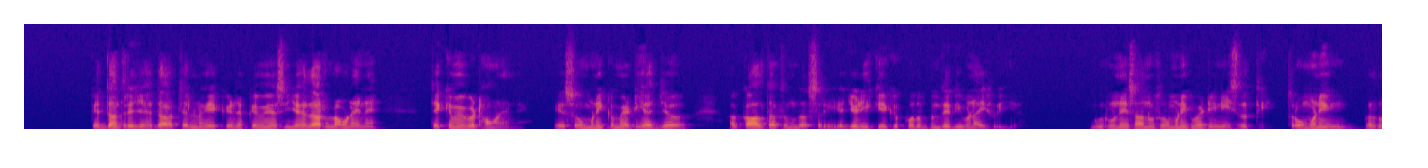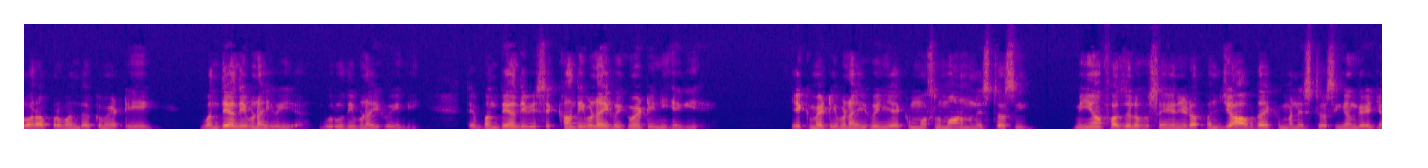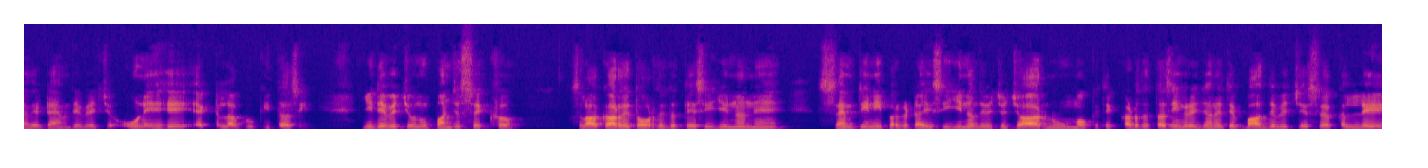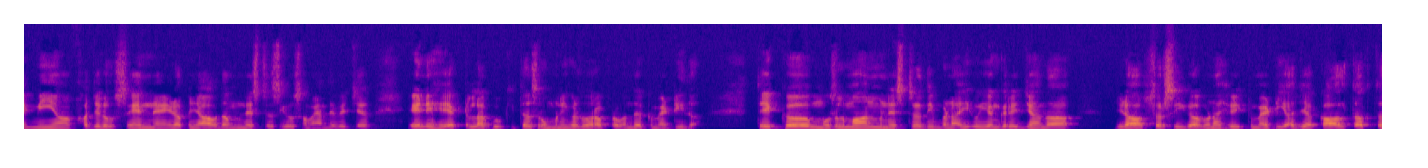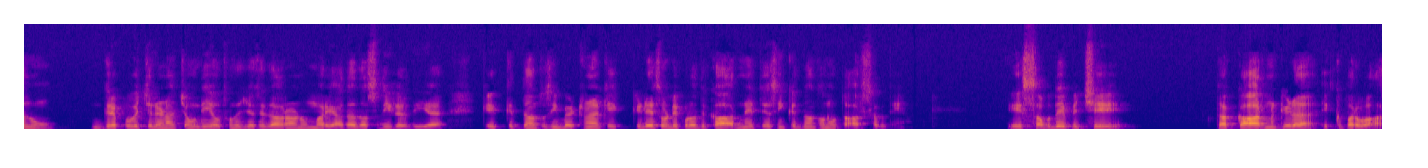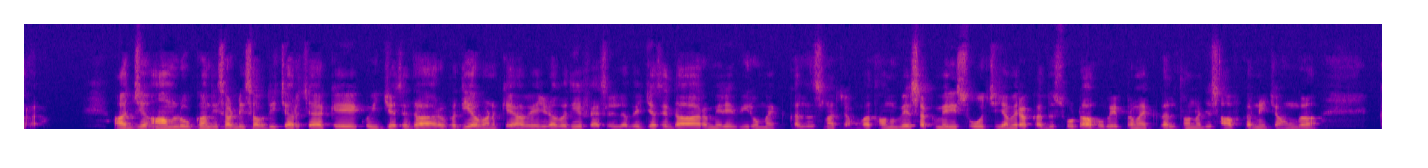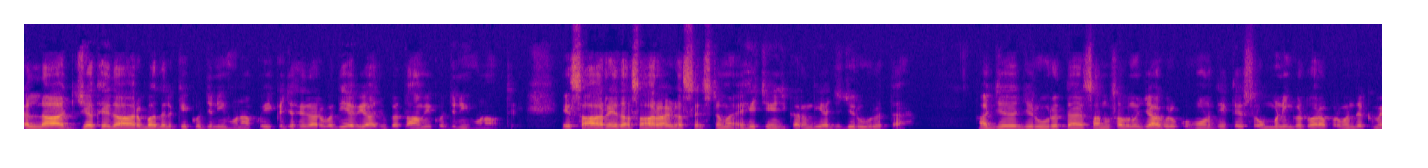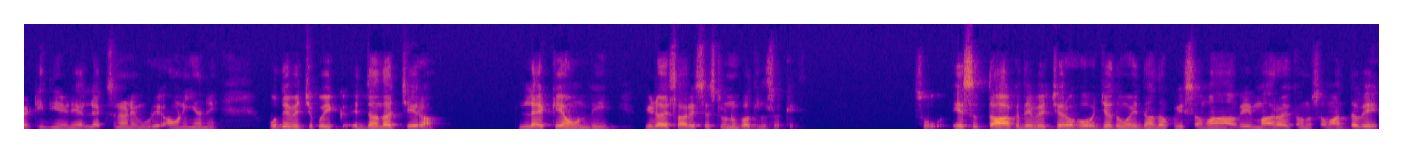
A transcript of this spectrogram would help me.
ਕਿੱਦਾਂ ਤੇਰੇ ਜਥੇਦਾਰ ਚੱਲਣਗੇ, ਕਿਹੜੇ- ਕਿਵੇਂ ਅਸੀਂ ਜਥੇਦਾਰ ਲਾਉਣੇ ਨੇ ਤੇ ਕਿਵੇਂ ਬਿਠਾਉਣੇ ਨੇ। ਇਹ ਸ਼੍ਰੋਮਣੀ ਕਮੇਟੀ ਅੱਜ ਅਕਾਲ ਤਖਤ ਨੂੰ ਦੱਸ ਰਹੀ ਹੈ, ਜਿਹੜੀ ਕਿ ਇੱਕ ਖੁਦ ਬੰਦੇ ਦੀ ਬਣਾਈ ਹੋਈ ਹੈ। ਗੁਰੂ ਨੇ ਸਾਨੂੰ ਸ਼੍ਰੋਮਣੀ ਕਮੇਟੀ ਨਹੀਂ ਸੀ ਦਿੱਤੀ। ਸ਼੍ਰੋਮਣੀ ਗੁਰਦੁਆਰਾ ਪ੍ਰਬੰਧਕ ਕਮੇਟੀ ਬੰਦਿਆਂ ਦੀ ਬਣਾਈ ਹੋਈ ਹੈ, ਗੁਰੂ ਦੀ ਬਣਾਈ ਹੋਈ ਨਹੀਂ। ਤੇ ਬੰਦਿਆਂ ਦੀ ਵੀ ਸਿੱਖਾਂ ਦੀ ਬਣਾਈ ਹੋਈ ਕਮੇਟੀ ਨਹੀਂ ਹੈਗੀ ਇਹ। ਇਹ ਕਮੇਟੀ ਬਣਾਈ ਹੋਈ ਹੈ, ਇੱਕ ਮੁਸਲਮਾਨ ਮਿਨਿਸਟਰ ਸੀ, ਮੀਆਂ ਫਜ਼ਲ ਹੁਸੈਨ, ਜਿਹੜਾ ਪੰਜਾਬ ਦਾ ਇੱਕ ਮਿਨਿਸਟਰ ਸੀ ਅੰਗਰੇਜ਼ਾਂ ਦੇ ਟਾਈਮ ਦੇ ਵਿੱਚ, ਉਹਨੇ ਇਹ ਐਕਟ ਲਾਗੂ ਕੀਤਾ ਸੀ, ਜਿਹਦੇ ਵਿੱਚ ਉਹਨੂੰ ਪੰਜ ਸਿੱਖ ਸਲਾਹਕਾਰ ਦੇ ਤੌਰ ਤੇ ਦਿੱਤੇ ਸੀ, ਜਿਨ੍ਹਾਂ ਨੇ ਸਹਿਮਤੀ ਨਹੀਂ ਪ੍ਰਗਟਾਈ ਸੀ। ਜਿਨ੍ਹਾਂ ਦੇ ਵਿੱਚੋਂ ਚਾਰ ਨੂੰ ਮੌਕੇ ਤੇ ਕੱਢ ਦਿੱਤਾ ਸੀ ਅੰਗਰੇਜ਼ਾਂ ਨੇ ਤੇ ਬਾਅਦ ਦੇ ਵਿੱਚ ਇਸ ਇਕੱਲੇ ਮੀਆਂ ਫਜ਼ਲ ਹੁਸੈਨ ਨੇ ਜਿਹੜਾ ਪੰਜਾਬ ਦਾ ਮਿਨਿਸਟਰ ਸੀ, ਉਸ ਸਮੇਂ ਦੇ ਵਿੱਚ ਇਹਨੇ ਇਹ ਐਕਟ ਲਾਗੂ ਕੀਤਾ ਸ਼੍ਰੋਮਣੀ ਗੁਰਦੁਆਰਾ ਪ੍ਰਬੰਧਕ ਕਮੇਟੀ ਦਾ। ਤੇ ਇੱਕ ਮੁਸਲਮਾਨ ਮਿਨਿਸਟਰ ਦੀ ਬਣਾਈ ਹੋਈ ਅੰਗਰੇਜ਼ਾਂ ਦਾ ਜਿਹੜਾ ਅਫਸਰ ਸੀਗਾ, ਬਣਾਈ ਹੋਈ ਕਮੇਟੀ ਅੱਜ ਅਕਾਲ ਤਖਤ ਨੂੰ ਗ੍ਰਿਪ ਵਿੱਚ ਲੈਣਾ ਚਾਹੁੰਦੀ ਹੈ। ਉੱਥੋਂ ਦੇ ਜਥੇਦਾਰਾਂ ਨੂੰ ਮਰਿਆਦਾ ਦੱਸਦੀ ਫਿਰਦੀ ਹੈ ਕਿ ਕਿੱਦਾਂ ਤੁਸੀਂ ਬੈਠਣਾ, ਕਿ ਕਿਹੜੇ ਤੁਹਾਡੇ ਕੋਲ ਅਧਿਕਾਰ ਨੇ ਤੇ ਅਸੀਂ ਕਿੱਦਾਂ ਤੁਹਾਨੂੰ ਉਤਾਰ ਸਕਦੇ ਹਾਂ। ਇਹ ਸਭ ਦੇ ਪਿੱਛੇ ਦਾ ਕਾਰਨ ਕਿਹੜਾ ਇੱਕ ਪਰਿਵਾਰ ਹੈ ਅੱਜ ਆਮ ਲੋਕਾਂ ਦੀ ਸਾਡੀ ਸਭ ਦੀ ਚਰਚਾ ਹੈ ਕਿ ਕੋਈ ਜਥੇਦਾਰ ਵਧੀਆ ਬਣ ਕੇ ਆਵੇ, ਜਿਹੜਾ ਵਧੀਆ ਫੈਸਲੇ ਲਵੇ। ਜਥੇਦਾਰ, ਮੇਰੇ ਵੀਰੋ, ਮੈਂ ਇੱਕ ਗੱਲ ਦੱਸਣਾ ਚਾਹੂੰਗਾ, ਤੁਹਾਨੂੰ ਬੇਸ਼ੱਕ ਮੇਰੀ ਸੋਚ ਜਾਂ ਮੇਰਾ ਕੱਦ ਛੋਟਾ ਹੋਵੇ, ਪਰ ਮੈਂ ਇੱਕ ਗੱਲ ਤੁਹਾਨੂੰ ਅੱਜ ਸਾਫ਼ ਕਰਨੀ ਚਾਹੂੰਗਾ। ਕੱਲਾ ਜਥੇਦਾਰ ਬਦਲ ਕੇ ਕੁਝ ਨਹੀਂ ਹੋਣਾ, ਕੋਈ ਇੱਕ ਜਥੇਦਾਰ ਵਧੀਆ ਵੀ ਆ ਜਾਊਗਾ, ਤਾਂ ਵੀ ਕੁਝ ਨਹੀਂ ਹੋਣਾ ਉੱਥੇ। ਇਹ ਸਾਰੇ ਦਾ ਸਾਰਾ ਜਿਹੜਾ ਸਿਸਟਮ ਹੈ, ਇਹ ਚੇਂਜ ਕਰਨ ਦੀ ਅੱਜ ਜ਼ਰੂਰਤ ਹੈ। ਅੱਜ ਜ਼ਰੂਰਤ ਹੈ, ਸਾਨੂੰ ਸਭ ਨੂੰ ਜਾਗਰੂਕ ਹੋਣ ਦੀ ਤੇ ਸ਼੍ਰੋਮਣੀ ਗੁਰਦੁਆਰਾ ਪ੍ਰਬੰਧਕ ਕਮੇਟੀ ਦੀਆਂ ਜਿਹੜੀਆਂ ਇਲੈਕਸ਼ਨਾਂ ਨੇ ਮੂਰੇ ਆਉਣੀਆਂ ਨੇ, ਉਹਦੇ ਵਿੱਚ ਕੋਈ ਇੱਕ ਇਦਾਂ ਦਾ ਚਿਹਰਾ ਲੈ ਕੇ ਆਉਣ ਦੀ ਜਿਹੜਾ ਇਹ ਸਾਰੇ ਸਿਸਟਮ ਨੂੰ ਬਦਲ ਸਕੇ। ਸੋ ਇਸ ਤਾਕ ਦੇ ਵਿੱਚ ਰਹੋ, ਜਦੋਂ ਇਦਾਂ ਦਾ ਕੋਈ ਸਮਾਂ ਆਵੇ, ਮਹਾਰਾਜ ਤੁਹਾਨੂੰ ਸਮਾਂ ਦੇਵੇ,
